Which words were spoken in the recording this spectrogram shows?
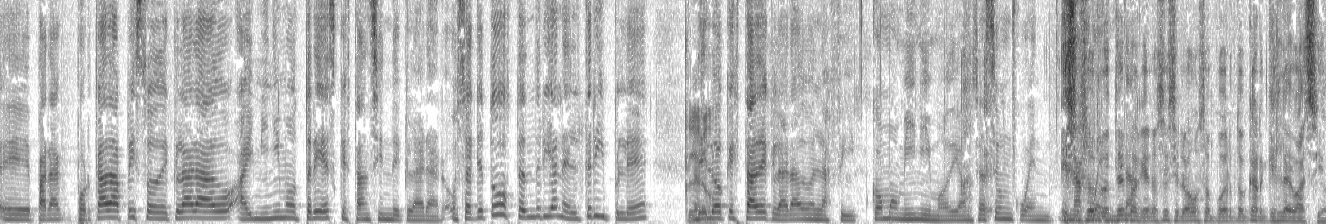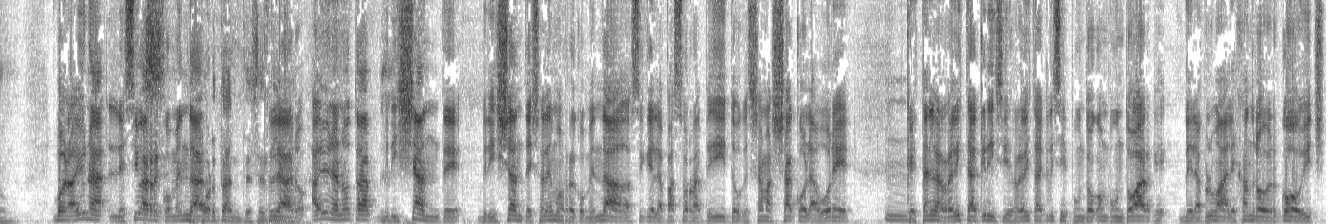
eh, para por cada peso declarado hay mínimo tres que están sin declarar. O sea que todos tendrían el triple Claro. de lo que está declarado en la FIP, como mínimo, digamos, se hace un cuento. Ese es otro cuenta. tema que no sé si lo vamos a poder tocar, que es la evasión. Bueno, hay una, les iba a recomendar. Importante ese Claro, tema. hay una nota brillante, brillante, ya la hemos recomendado, así que la paso rapidito, que se llama Ya colaboré, Mm. que está en la revista Crisis, revistacrisis.com.ar, que- de la pluma de Alejandro Berkovich,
